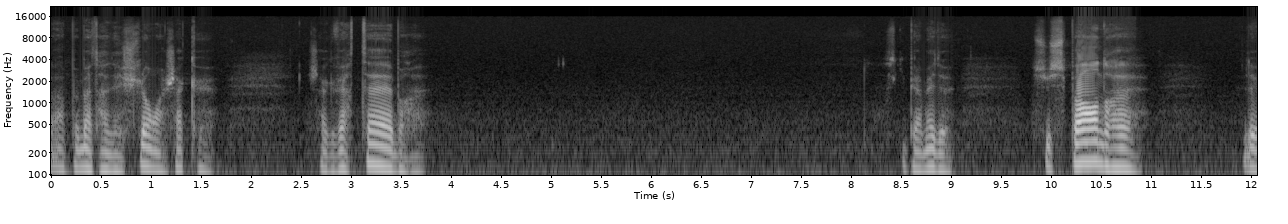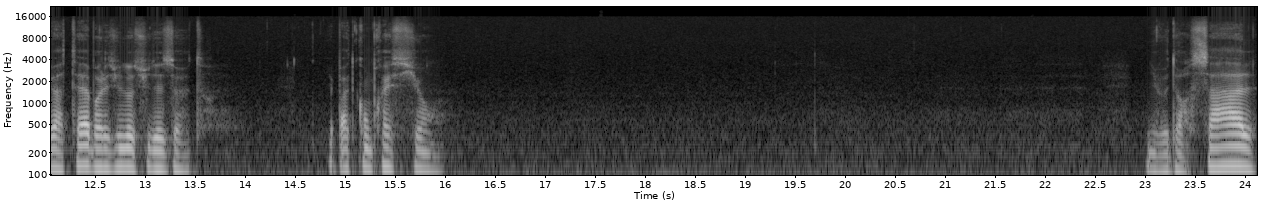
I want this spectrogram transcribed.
On peut mettre un échelon à chaque, chaque vertèbre. Ce qui permet de suspendre les vertèbres les unes au-dessus des autres. Il n'y a pas de compression. Niveau dorsal.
